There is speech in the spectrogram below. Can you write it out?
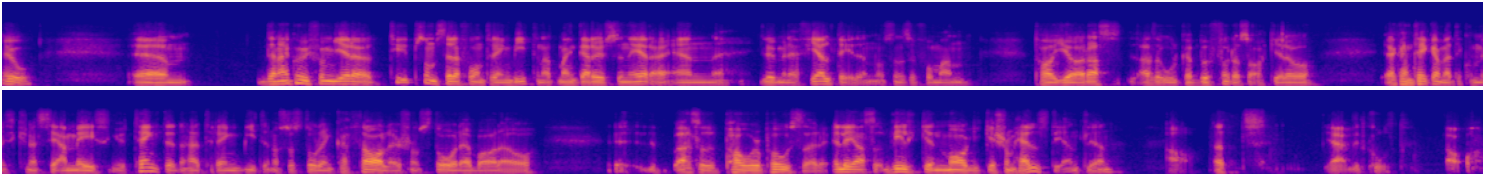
Jo. Um, den här kommer fungera typ som Serafon-terrängbiten, att man garrisonerar en Luminef hjälte i den och sen så får man ta och göra alltså, olika buffar och saker. Och jag kan tänka mig att det kommer kunna se amazing ut. Tänk dig den här terrängbiten och så står det en kathaler som står där bara och alltså powerposar. Eller alltså vilken magiker som helst egentligen. Ja. Att, jävligt coolt. Ja,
